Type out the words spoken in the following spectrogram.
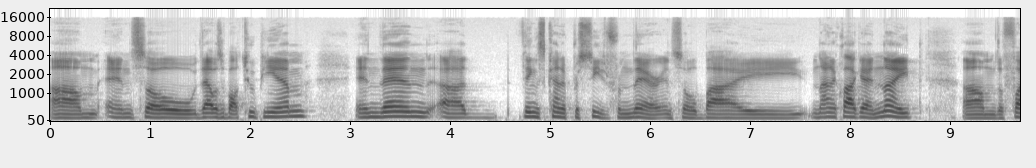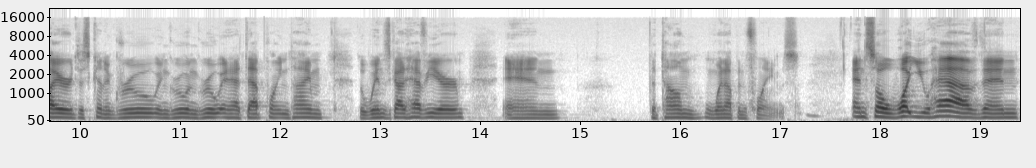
Um, and so that was about 2 p.m. And then uh, things kind of proceeded from there. And so by 9 o'clock at night, um, the fire just kind of grew and grew and grew. And at that point in time, the winds got heavier and the town went up in flames. And so what you have then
